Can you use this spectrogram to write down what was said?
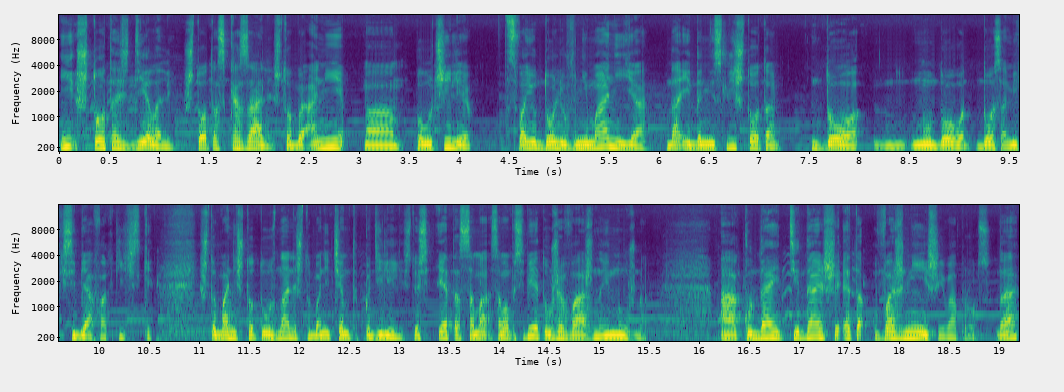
и что-то сделали, что-то сказали, чтобы они а, получили свою долю внимания, да, и донесли что-то до, ну, до, вот, до самих себя фактически. Чтобы они что-то узнали, чтобы они чем-то поделились. То есть это сама, само по себе это уже важно и нужно. А куда идти дальше, это важнейший вопрос, да?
